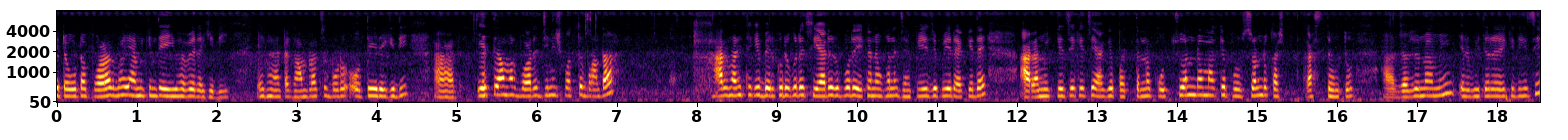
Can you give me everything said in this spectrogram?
এটা ওটা পড়ার ভয় আমি কিন্তু এইভাবে রেখে দিই। এখানে একটা গামলা আছে বড়ো, ওতেই রেখে দিই। আর এতে আমার বরের জিনিসপত্র বাঁধা আলমারি থেকে বের করে করে চেয়ারের উপরে এখানে, ওখানে ঝাঁপিয়ে ঝাঁপিয়ে রেখে দেয়। আর আমি কেচে কেচে আগে পারতাম না, প্রচণ্ড আমাকে প্রচণ্ড কাশতে হতো। আর যার জন্য আমি এর ভিতরে রেখে দিয়েছি।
